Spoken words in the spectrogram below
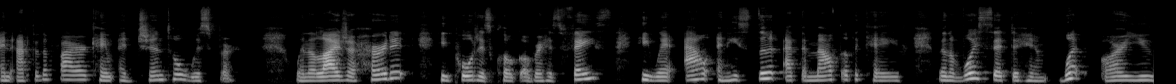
And after the fire came a gentle whisper. When Elijah heard it, he pulled his cloak over his face. He went out and he stood at the mouth of the cave. Then a voice said to him, What are you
